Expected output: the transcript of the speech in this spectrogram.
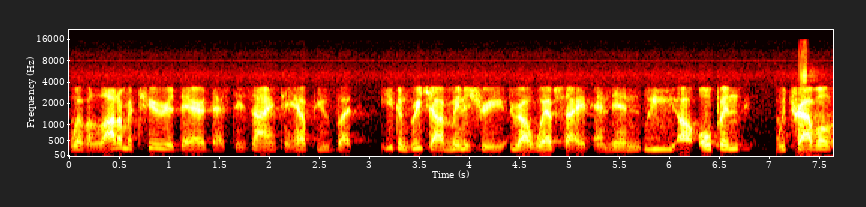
We have a lot of material there that's designed to help you, but you can reach our ministry through our website, and then we are open. We travel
